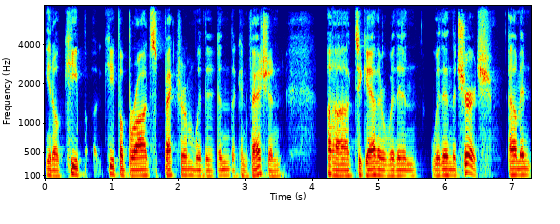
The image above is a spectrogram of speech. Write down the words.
you know keep keep a broad spectrum within the confession uh, together within within the church. Um, and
